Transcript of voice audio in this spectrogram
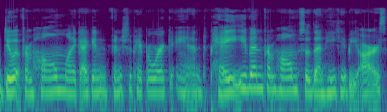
do it from home. Like I can finish the paperwork and pay even from home, so then he could be ours.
